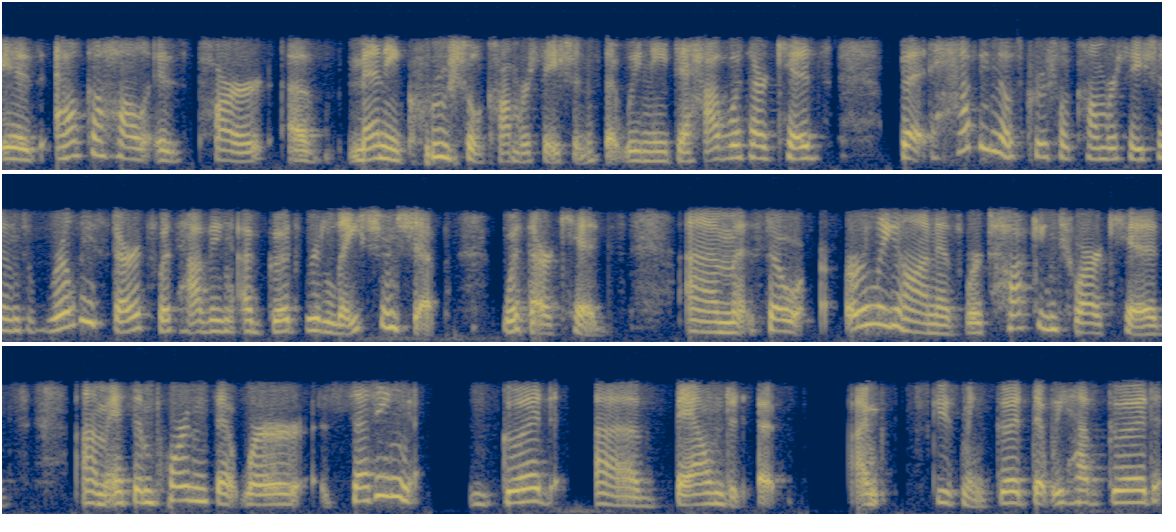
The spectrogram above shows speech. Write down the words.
is alcohol is part of many crucial conversations that we need to have with our kids, but having those crucial conversations really starts with having a good relationship with our kids. Um, so early on, as we're talking to our kids, um, it's important that we're setting good uh, bound. Uh, I'm excuse me, good that we have good,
